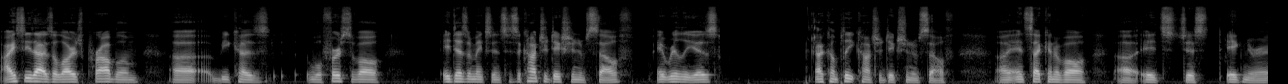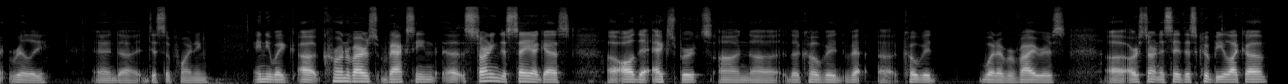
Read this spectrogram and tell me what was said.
I see that as a large problem uh, because, well, first of all, it doesn't make sense. It's a contradiction of self. It really is a complete contradiction of self, uh, and second of all, it's just ignorant, really, and disappointing anyway, uh, coronavirus vaccine uh, starting to say, I guess, uh, all the experts on uh, the COVID uh, COVID whatever virus uh, are starting to say this could be like a,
